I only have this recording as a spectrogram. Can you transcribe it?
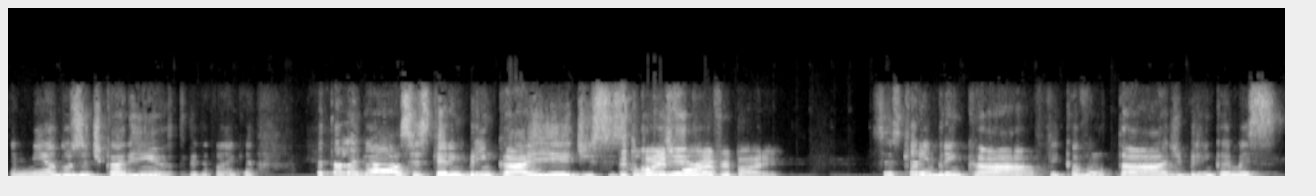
Tem meia dúzia de carinhas. E tá legal, vocês querem brincar aí de se Bitcoin esconder. for everybody. Vocês querem brincar? Fica à vontade, brinca aí, mas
